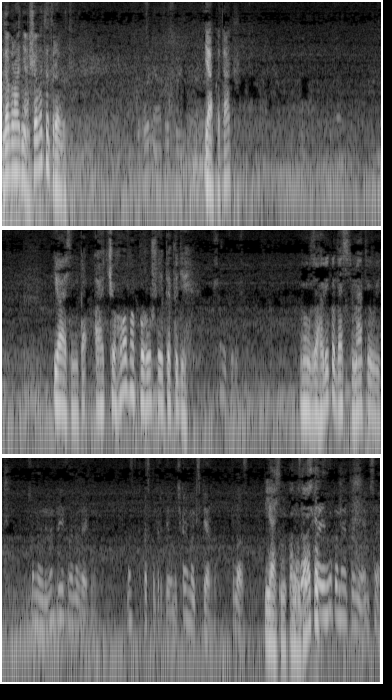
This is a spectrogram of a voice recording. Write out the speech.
Доброго дня, що ви тут робите? Доброго дня, працюю. Як отак? Ясненько. А чого ви порушуєте тоді? Що ми порушуємо? Ну, взагалі-то 10 метрів від. Шановні, ми приїхали на виклик. Нас тут з потерпілими. Чекаємо експерта. Будь ласка. Ясненько, ну Зараз дайте. група, ми. Все.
